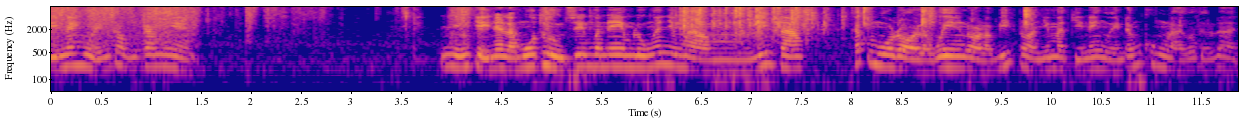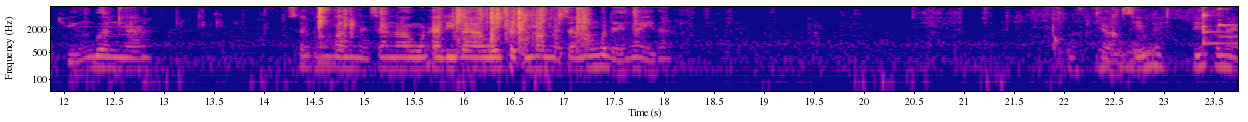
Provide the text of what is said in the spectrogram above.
Chị Nan Nguyễn cộng trăm ngàn Những chị này là mua thường xuyên bên em luôn á, Nhưng mà biết sao? Khách mua rồi là quen rồi là biết rồi, Nhưng mà chị Nan Nguyễn đóng khung lại có thể là chuyển bên à, Sacombank này sao nó à, quên Adiba quên Sacombank này sao nó không có để ngày ta. Chờ xíu đi tiếp cái này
